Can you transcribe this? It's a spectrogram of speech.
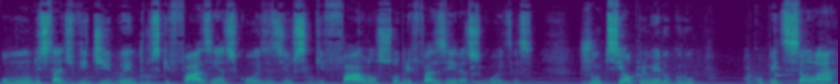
O mundo está dividido entre os que fazem as coisas e os que falam sobre fazer as coisas. Junte-se ao primeiro grupo. A competição lá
